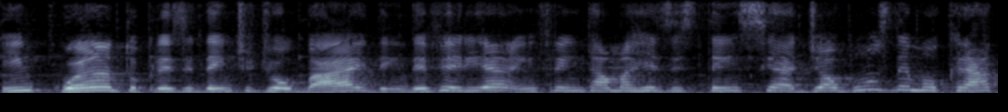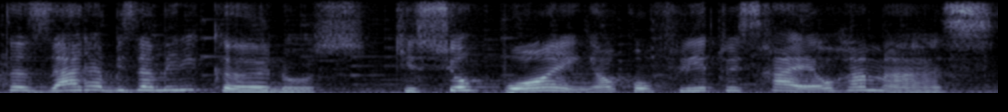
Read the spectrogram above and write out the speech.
enquanto o presidente Joe Biden deveria enfrentar uma resistência de alguns democratas árabes americanos que se opõem ao conflito Israel-Hamas.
